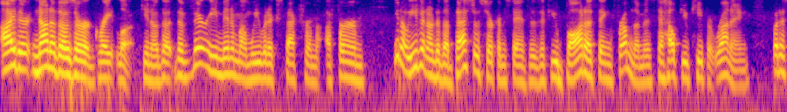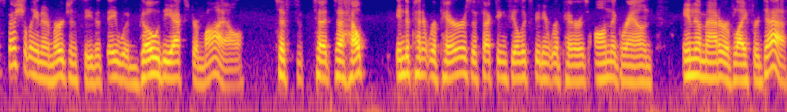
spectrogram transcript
either none of those are a great look. You know, the, the very minimum we would expect from a firm, you know, even under the best of circumstances, if you bought a thing from them is to help you keep it running. But especially in an emergency, that they would go the extra mile to, to, to help independent repairers affecting field expedient repairs on the ground in a matter of life or death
